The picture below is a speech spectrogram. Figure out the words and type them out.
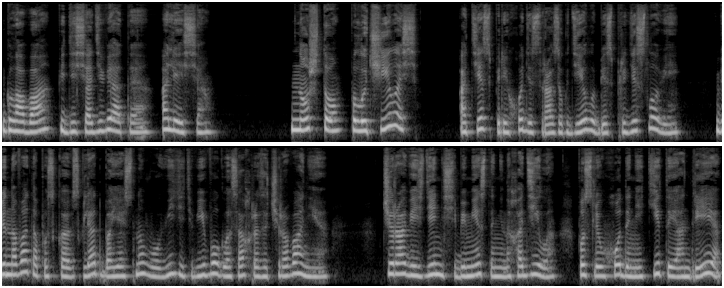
Глава 59. Олеся. «Ну что, получилось?» Отец переходит сразу к делу без предисловий. Виновато опускаю взгляд, боясь снова увидеть в его глазах разочарование. Вчера весь день себе места не находила. После ухода Никиты и Андрея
